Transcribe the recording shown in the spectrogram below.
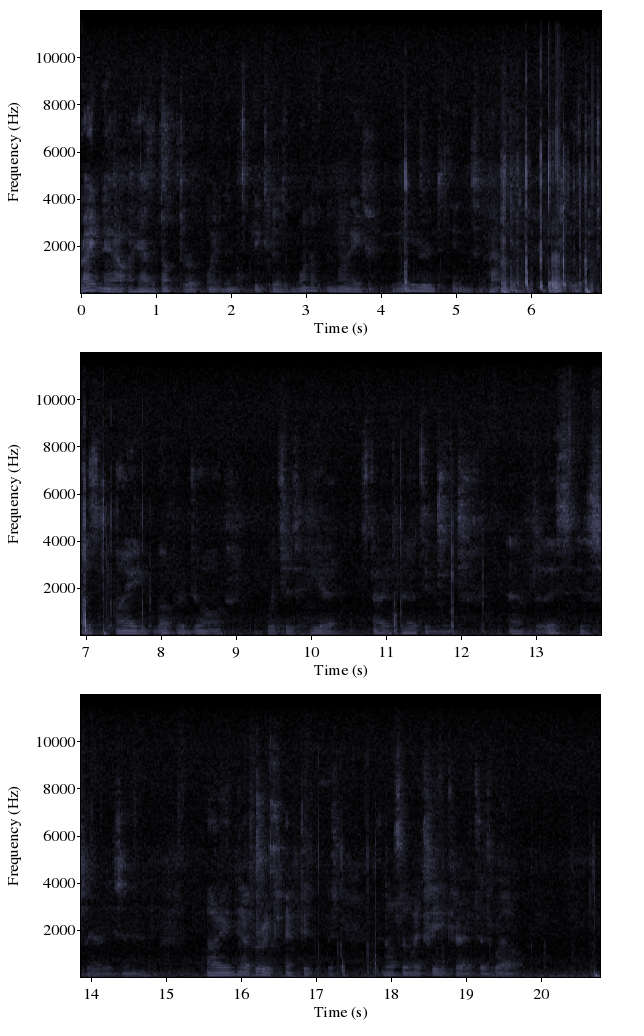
Right now, I have a doctor appointment because one of my weird things have happened. It was because my upper jaw, which is here, started hurting me, and this is very sad. I never expected this, and also my cheek hurt.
